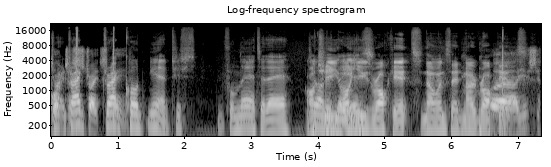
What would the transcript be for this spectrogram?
What, just drag straight drag speed? quad. Yeah, just from there to there. I'll 200 cheat. I'll use rockets. No one said no rockets. Well, you should.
